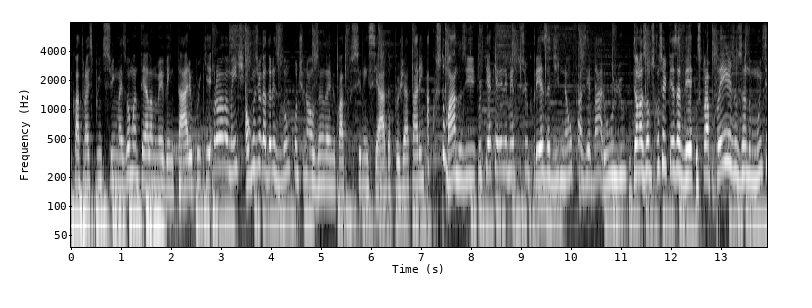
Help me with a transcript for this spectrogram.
M4A1S Print Stream, mas vou manter ela no meu inventário, porque provavelmente alguns jogadores vão continuar usando a M4 silenciada por já estarem acostumados e por ter aquele elemento surpresa de não fazer barulho. Então nós vamos com certeza ver os pro players usando muito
